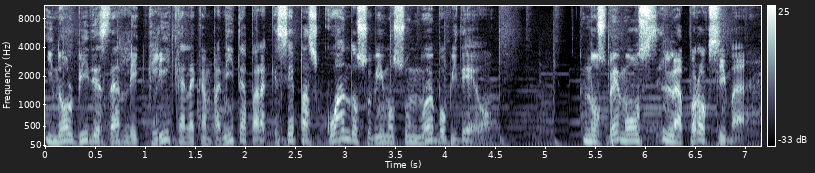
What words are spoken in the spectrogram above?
y no olvides darle clic a la campanita para que sepas cuando subimos un nuevo video. Nos vemos la próxima.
